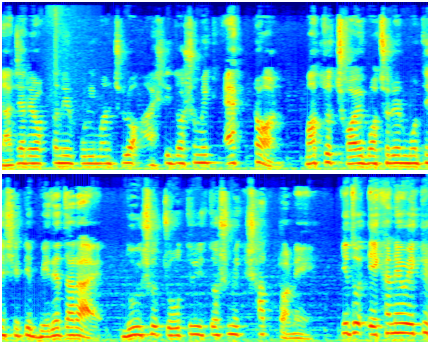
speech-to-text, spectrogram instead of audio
গাজার রপ্তানির পরিমাণ ছিল আশি দশমিক এক টন, মাত্র ছয় বছরের মধ্যে সেটি বেড়ে দাঁড়ায় দুইশো চৌত্রিশ দশমিক সাত টনে। কিন্তু এখানেও একটি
